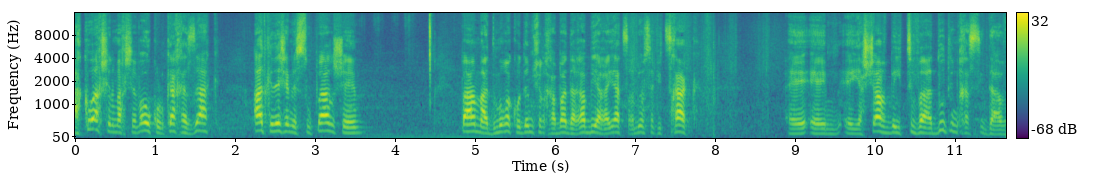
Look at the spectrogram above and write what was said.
הכוח של מחשבה הוא כל כך חזק, עד כדי שמסופר שפעם האדמו"ר הקודם של חב"ד, הרבי הרייץ, רבי יוסף יצחק, אה, אה, אה, ישב בהתוועדות עם חסידיו,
